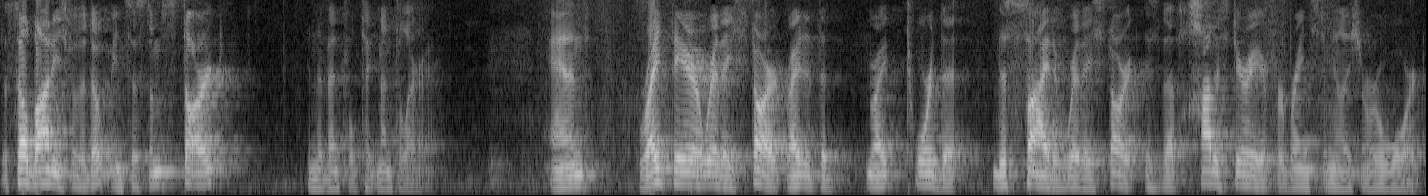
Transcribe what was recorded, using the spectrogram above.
The cell bodies for the dopamine system start in the ventral tegmental area. And right there where they start, right at the right toward the this side of where they start is the hottest area for brain stimulation reward.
